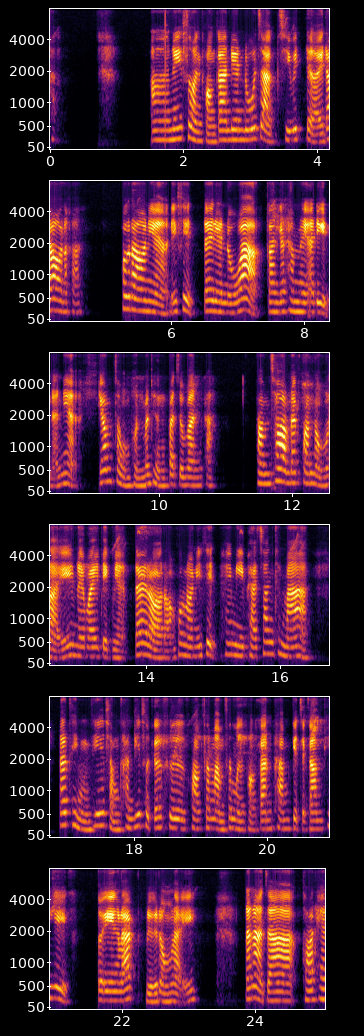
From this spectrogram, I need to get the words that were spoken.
ค่ะ อ่าในส่วนของการเรียนรู้จากชีวิตเดอะไอดอลนะคะ พวกเราเนี่ยนิสิตได้เรียนรู้ว่าการกระทำในอดีตนั้นเนี่ย ย่อมส่งผลมาถึงปัจจุบันค่ะ ความชอบและความหลงไหลในวัยเด็กเนี่ย ได้หล่อหลอมพวกเรานิสิตให้มีแพชชั่นขึ้นมา และสิ่งที่สำคัญที่สุดก็คือ ความสม่ำเสมอของการทำกิจกรรมที่ตัวเองรักหรือหลงไหล นั้นอาจจะท้อแท้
